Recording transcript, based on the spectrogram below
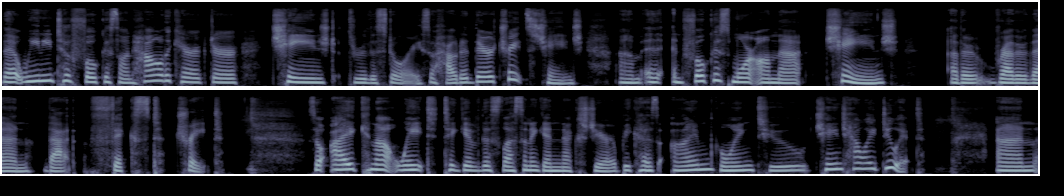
that we need to focus on how the character changed through the story. So, how did their traits change? Um, and, and focus more on that change other rather than that fixed trait. So I cannot wait to give this lesson again next year because I'm going to change how I do it. And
